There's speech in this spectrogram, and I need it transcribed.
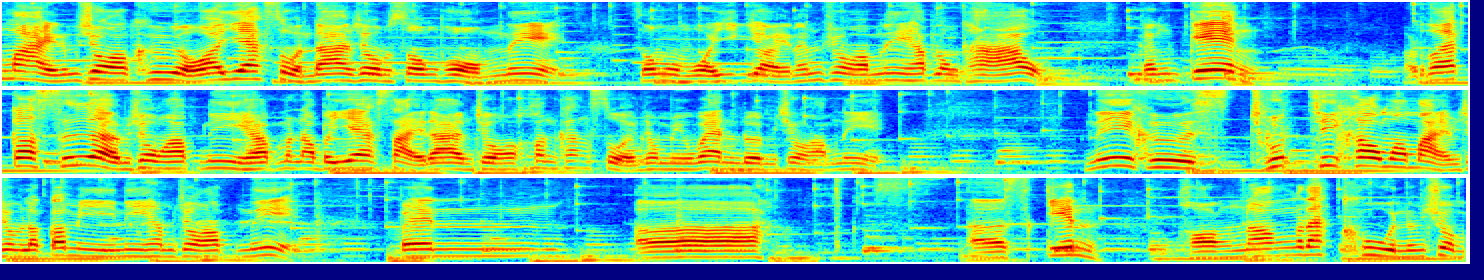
ใหม่คุณผู้ชมครับคือแบบว่าแยกส่วนได้คุณผู้ชมทรงผมนี่ทรงผมหัวยิกหย่อยนะคุณผู้ชมครับนี่ครับรองเท้ากางเกงและก็เสื้อคุณผู้ชมครับนี่ครับมันเอาไปแยกใส่ได้คุณผู้ชมค่อนข้างสวยคุณผู้ชมมีแว่นด้วยคุณผู้ชมครับนี่ นี่คือชุดที่เข้ามาใหม่คุณผู้ชมแล้วก็มีนี่ครับคุณผู้ชมครับนี่เป็นเอ่อเอ่อสกินของน้องรักคูนคุณผู้ชม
